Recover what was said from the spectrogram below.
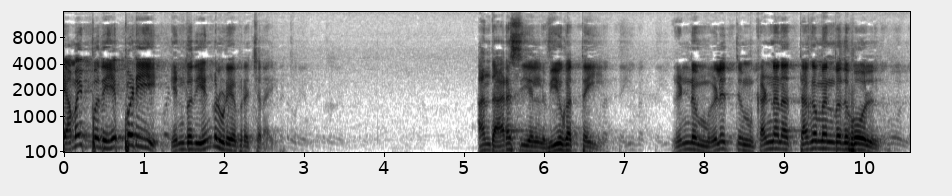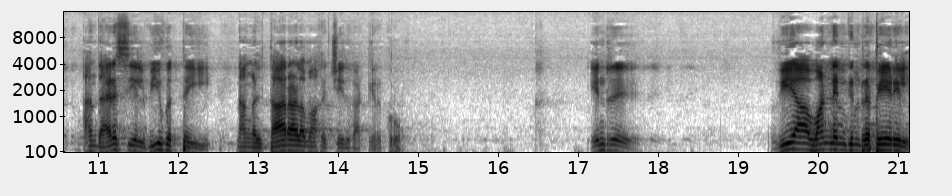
அமைப்பது எப்படி என்பது எங்களுடைய பிரச்சனை. அந்த அரசியல் வியூகத்தை எண்ணும் இழுத்தும் கண்ணன தகம் என்பது போல் அந்த அரசியல் வியூகத்தை நாங்கள் தாராளமாக செய்து காட்டியிருக்கிறோம். இன்று வியா ஒன் என்கின்ற பெயரில்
